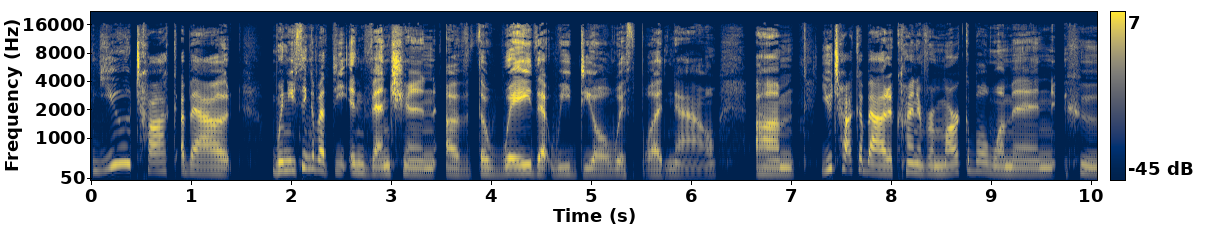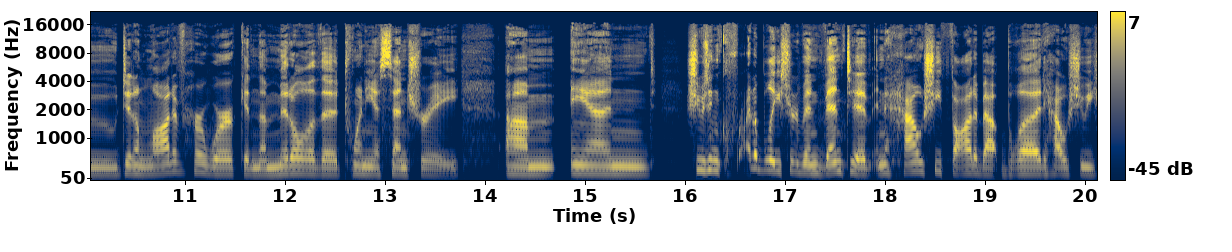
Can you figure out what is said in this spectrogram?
you talk about when you think about the invention of the way that we deal with blood now, um, you talk about a kind of remarkable woman who did a lot of her work in the middle of the 20th century um, and she was incredibly sort of inventive in how she thought about blood, how she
